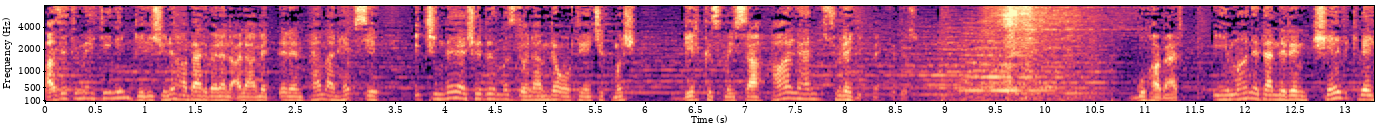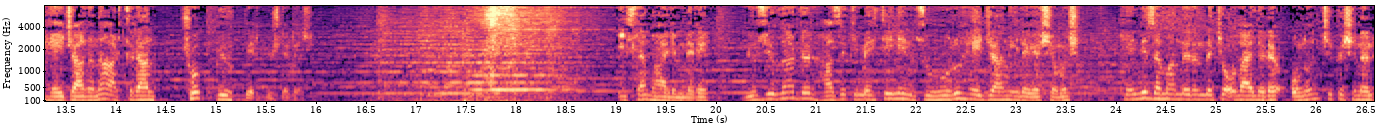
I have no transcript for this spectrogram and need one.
Hz. Mehdi'nin gelişini haber veren alametlerin hemen hepsi içinde yaşadığımız dönemde ortaya çıkmış, bir kısmı ise halen süre gitmektedir. Bu haber, iman edenlerin şevk ve heyecanını artıran çok büyük bir müjdedir. İslam alimleri yüzyıllardır Hz. Mehdi'nin zuhuru heyecanıyla yaşamış, kendi zamanlarındaki olayları onun çıkışının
